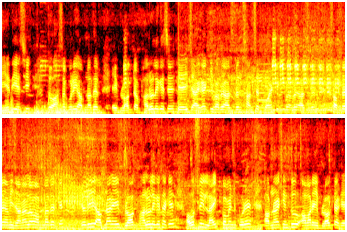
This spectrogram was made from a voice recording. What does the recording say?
দিয়ে দিয়েছি। তো আশা করি আপনাদের এই ব্লগটা ভালো লেগেছে। যে এই জায়গায় কীভাবে আসবেন সানসেট পয়েন্টে কীভাবে আসবেন, সবটাই আমি জানালাম আপনাদেরকে। যদি আপনার এই ব্লগ ভালো লেগে থাকে, অবশ্যই লাইক কমেন্ট করে আপনারা কিন্তু আমার এই ব্লগটাকে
